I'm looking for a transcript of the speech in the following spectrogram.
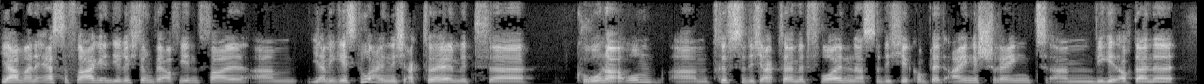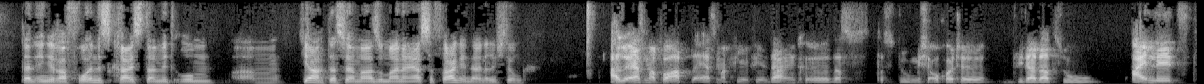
ja, meine erste Frage in die Richtung wäre auf jeden Fall, ähm, ja, wie gehst du eigentlich aktuell mit äh, Corona um? Ähm, triffst du dich aktuell mit Freunden? Hast du dich hier komplett eingeschränkt? Ähm, wie geht auch deine, dein engerer Freundeskreis damit um? Ähm, ja, das wäre mal so meine erste Frage in deine Richtung. Also erstmal vorab, erstmal vielen, vielen Dank, äh, dass, dass du mich auch heute wieder dazu einlädst.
